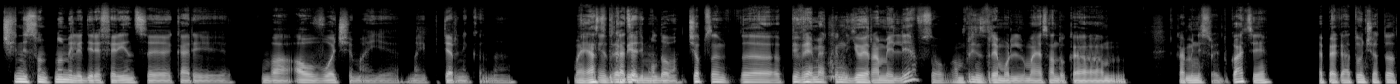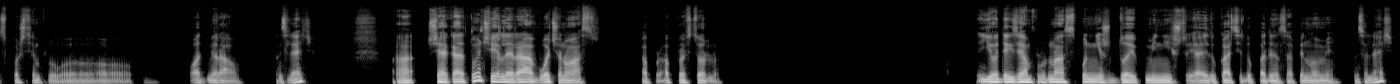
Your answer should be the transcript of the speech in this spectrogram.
Cine sunt numele de referință care cumva au o voce mai, mai puternică în mai asta educația trebuie, din Moldova? Ce puțin, pe vremea când eu eram elev, sau am prins vremurile mai Sandu ca, ca ministru educației, pe că atunci toți, pur și simplu, o, o admirau. Înțelegi? A, și că atunci el era vocea noastră, a, a profesorilor. Eu, de exemplu, nu spun nici doi miniștri a educației după dânsa pe nume. Înțelegi?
